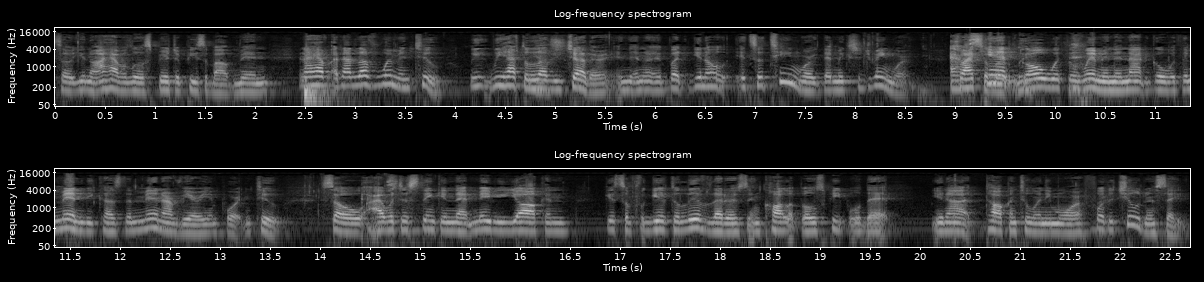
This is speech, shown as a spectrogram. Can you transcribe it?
So, you know, I have a little spiritual piece about men. And I, have, and I love women, too. We, we have to love each other. And, and, uh, but, you know, it's a teamwork that makes your dream work. Absolutely. So I can't go with the women and not go with the men because the men are very important, too. So I was just thinking that maybe y'all can get some forgive to live letters and call up those people that you're not talking to anymore for the children's sake,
